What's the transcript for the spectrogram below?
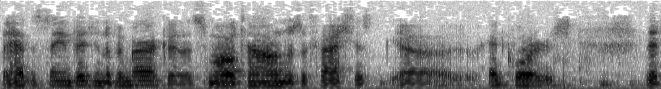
they had the same vision of America. The small town was a fascist uh, headquarters. That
